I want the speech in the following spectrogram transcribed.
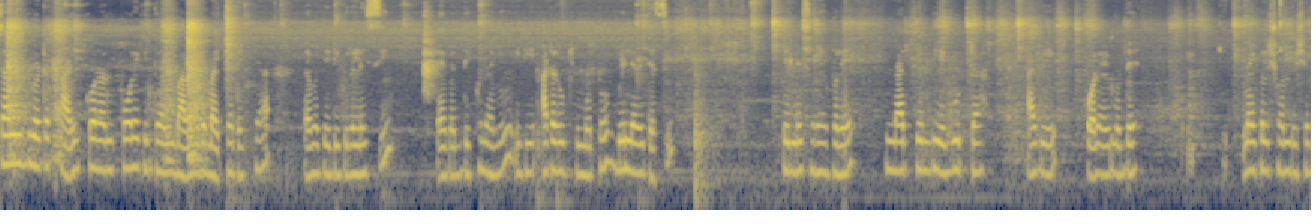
চালের গুঁড়োটা কাই করার পরে কিন্তু আমি ভালো করে মাইকটা দেখিয়া এবার রেডি করে লাইছি। এবার দেখুন আমি এটি আটা রুটির মতো বেলে হইতেছি বেললে সেরার পরে নারকেল দিয়ে গুড়টা আগে কড়াইয়ের মধ্যে নাইকেল সন্দেশের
